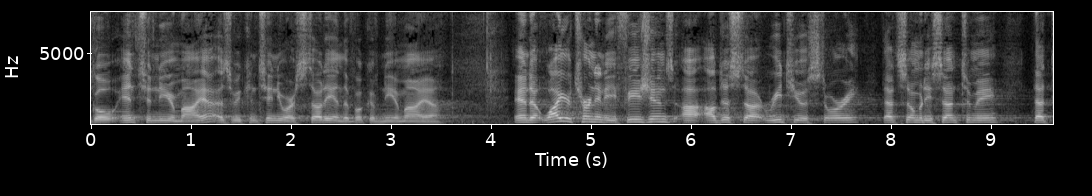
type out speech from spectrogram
go into Nehemiah as we continue our study in the book of Nehemiah. And uh, while you're turning to Ephesians, uh, I'll just uh, read to you a story that somebody sent to me that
